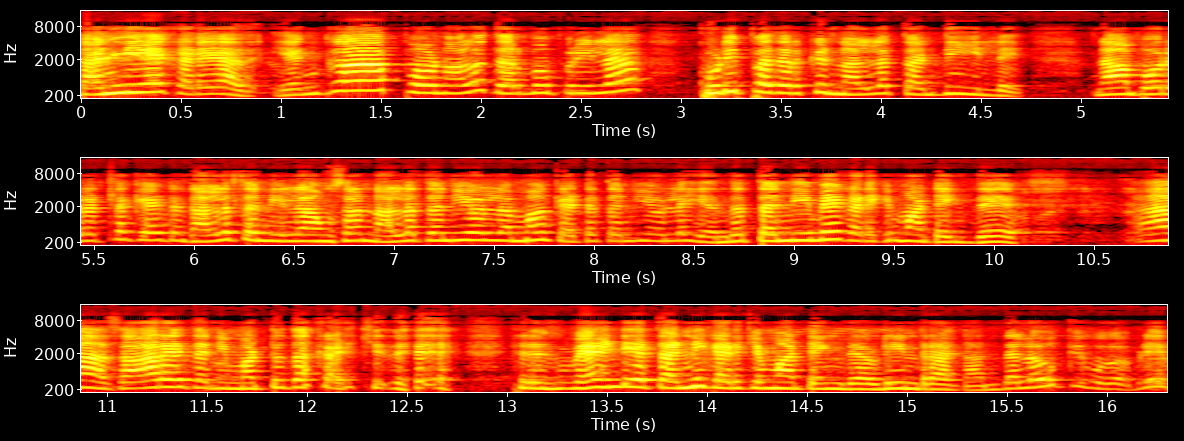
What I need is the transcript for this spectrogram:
தண்ணியே கிடையாது. எங்க போனாலும் தர்மபுரியில குடிப்பதற்கு நல்ல தண்ணி இல்லை. நான் ஒரு இடத்துல கேட்டேன் நல்ல தண்ணி இல்லை. அவங்க சொன்னா நல்ல தண்ணியும் இல்லம்மா கெட்ட தண்ணியும் இல்லை. எந்த தண்ணியுமே கிடைக்க மாட்டேங்குது. ஆ சாராய தண்ணி மட்டும் தான் கிடைக்குது. வேண்டிய தண்ணி கிடைக்க மாட்டேங்குது அப்படின்றாங்க. அந்த அளவுக்கு அப்படியே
